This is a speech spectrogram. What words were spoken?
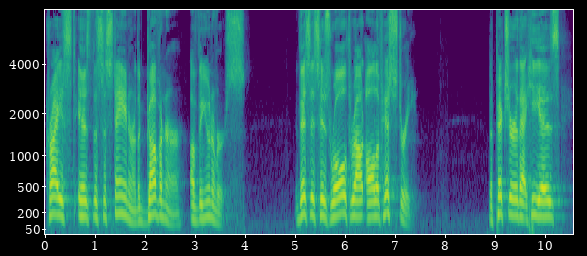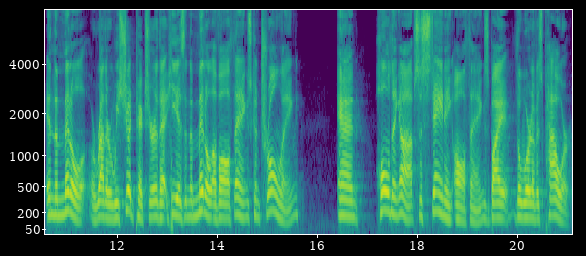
Christ is the sustainer, the governor of the universe. This is his role throughout all of history. The picture that he is in the middle, or rather, we should picture that He is in the middle of all things, controlling and holding up, sustaining all things by the word of his power.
